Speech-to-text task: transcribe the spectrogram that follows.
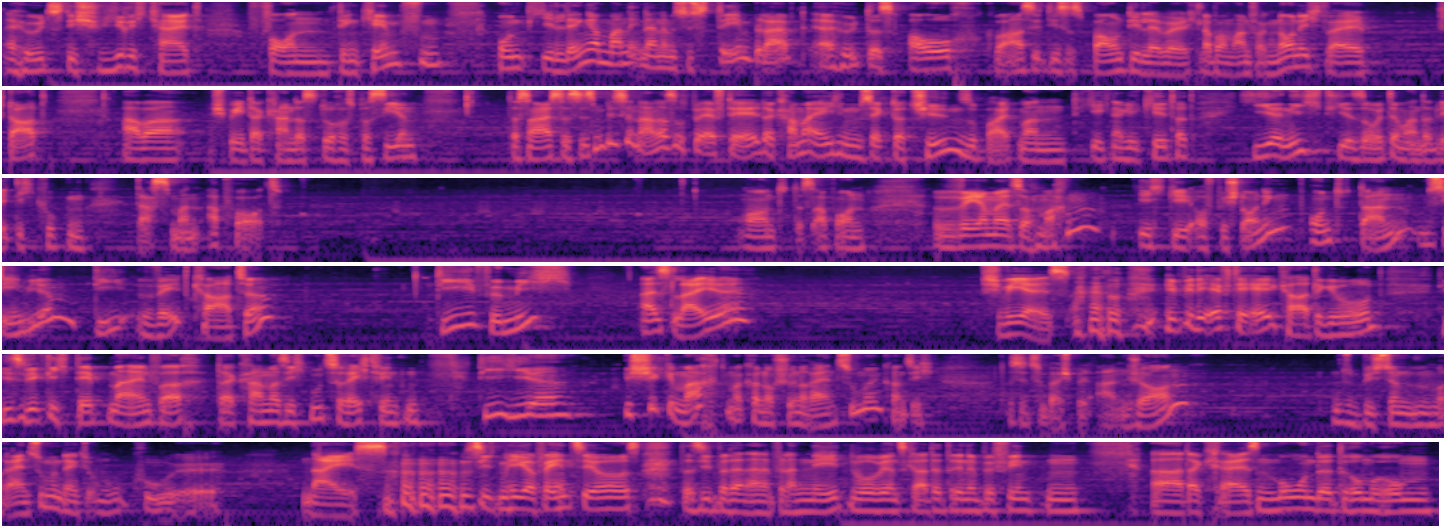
erhöht es die Schwierigkeit von den Kämpfen und je länger man in einem System bleibt, erhöht das auch quasi dieses Bounty Level. Ich glaube am Anfang noch nicht, weil Start, aber später kann das durchaus passieren. Das heißt, es ist ein bisschen anders als bei FTL, da kann man eigentlich im Sektor chillen, sobald man die Gegner gekillt hat. Hier nicht, hier sollte man dann wirklich gucken, dass man abhaut. Und das Abhauen werden wir jetzt auch machen. Ich gehe auf Beschleunigen und dann sehen wir die Weltkarte, die für mich als Laie schwer ist. Also ich bin die FTL-Karte gewohnt. Die ist wirklich deppen einfach. Da kann man sich gut zurechtfinden. Die hier ist schick gemacht. Man kann auch schön reinzoomen, kann sich das hier zum Beispiel anschauen. Und so ein bisschen reinzoomen und denkt, oh cool. Nice. Sieht mega fancy aus. Da sieht man dann einen Planeten, wo wir uns gerade drinnen befinden. Äh, da kreisen Monde drumherum.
